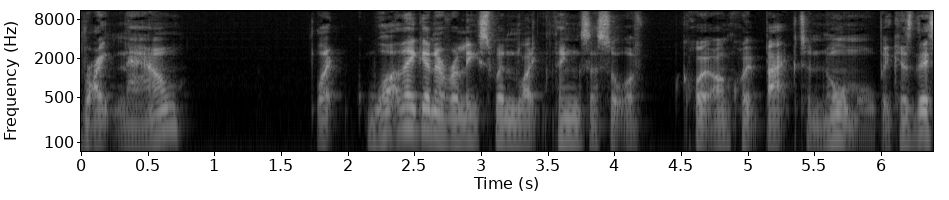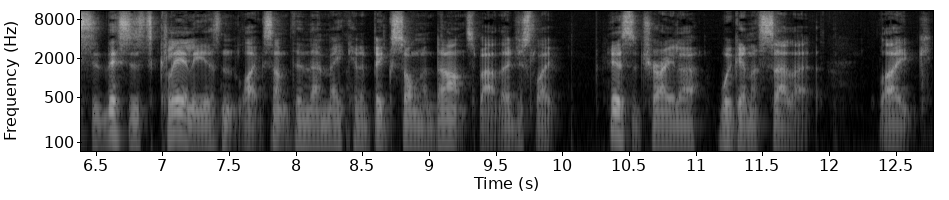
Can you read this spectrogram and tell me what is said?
right now, like what are they going to release when like things are sort of quote unquote back to normal? Because this this is clearly isn't like something they're making a big song and dance about. They're just like here's the trailer, we're going to sell it. Like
